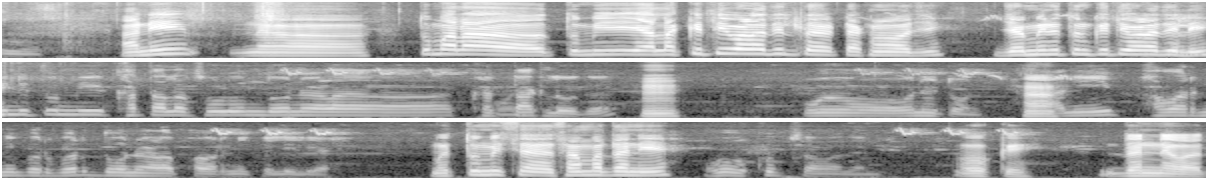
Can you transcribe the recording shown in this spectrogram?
हो. आणि अ, तुम्हाला तुम्ही याला किती वेळा दिली तर टेक्नॉलॉजी जमिनीतून किती वेळा दिली? जमिनीतून मी खताला चोळून दोन वेळा खत टाकलं हम्म. होतं ओनिटोन. हा. आणि फवारणी बरोबर दोन वेळा फवारणी केलेली आहे. मग तुम्ही स- समाधानी आहे? हो खूप समाधान. ओके. धन्यवाद.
